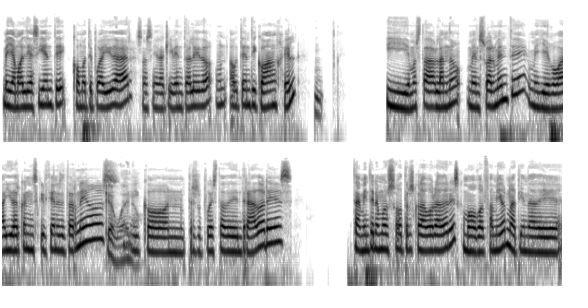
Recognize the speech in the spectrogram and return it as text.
me llamó al día siguiente, ¿cómo te puedo ayudar? Es una señora aquí en Toledo, un auténtico ángel. Y hemos estado hablando mensualmente, me llegó a ayudar con inscripciones de torneos bueno. y con presupuesto de entrenadores. También tenemos otros colaboradores como Golf Amior, una tienda de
